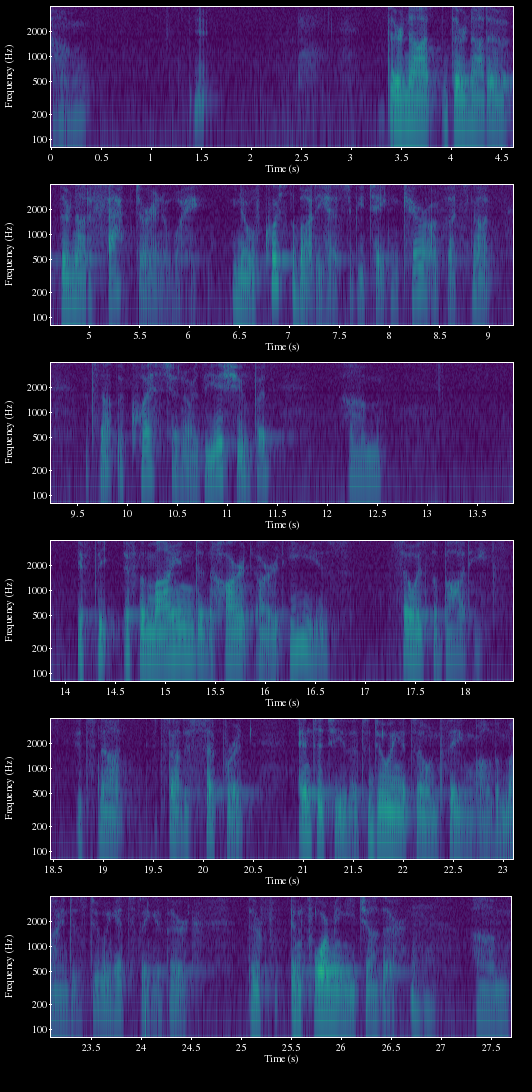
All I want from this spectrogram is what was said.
um, they're not they're not a they're not a factor in a way. You know, of course, the body has to be taken care of. That's not that's not the question or the issue. But um, if the if the mind and heart are at ease, so is the body. It's not it's not a separate entity that's doing its own thing while the mind is doing its thing. They're they're informing each other. Mm-hmm. Um,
